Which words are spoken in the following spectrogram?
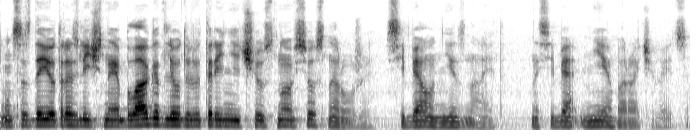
Он создает различные блага для удовлетворения чувств, но все снаружи. Себя он не знает, на себя не оборачивается.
